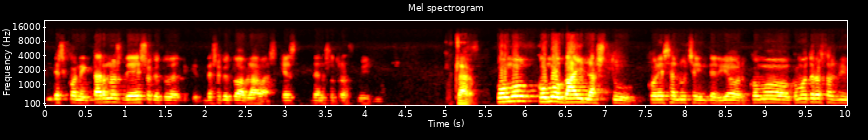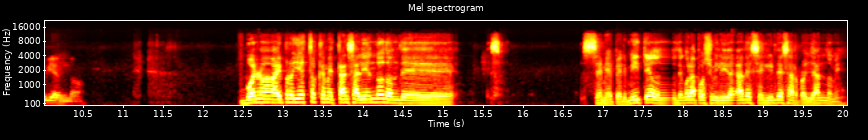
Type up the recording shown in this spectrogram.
y desconectarnos de eso, que tú, de eso que tú hablabas, que es de nosotros mismos. Claro. ¿Cómo, cómo bailas tú con esa lucha interior? ¿Cómo, cómo te lo estás viviendo? Bueno, hay proyectos que me están saliendo donde se me permite o donde tengo la posibilidad de seguir desarrollándome,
